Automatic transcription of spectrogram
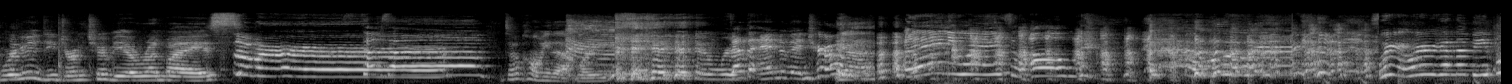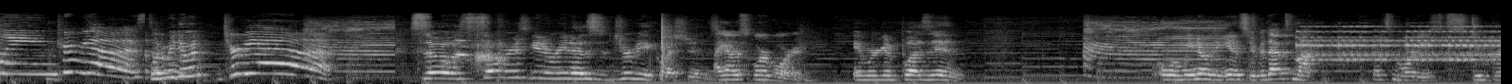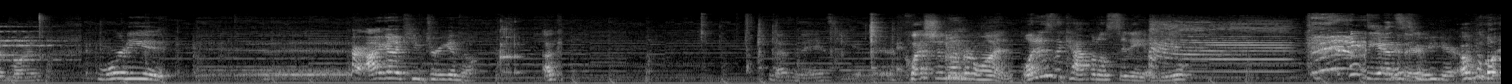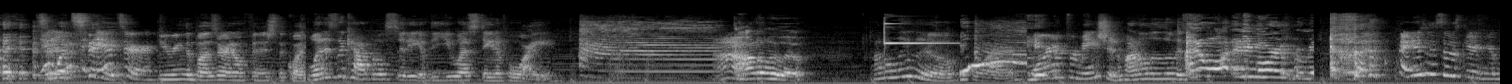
We're gonna do drunk trivia run by Summer! Don't call me that, Morty. We're- Is that the end of the intro? yeah. Anyways, oh, we're we're gonna be playing trivia. what are we doing? Trivia. So Summer's gonna read us trivia questions, I got a scoreboard. and we're gonna buzz in when we know the answer. But that's my that's Morty's stupid one. Morty, uh, I gotta keep drinking though. Okay. That's nasty in there. Question number one. What is the capital city of the U- The Yes, answer. we. Of what? what state? Answer. If you ring the buzzer, I don't finish the question. What is the capital city of the U.S. state of Hawaii? Ah. Honolulu. Honolulu. Four. More information. Honolulu is. I don't want any more information.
